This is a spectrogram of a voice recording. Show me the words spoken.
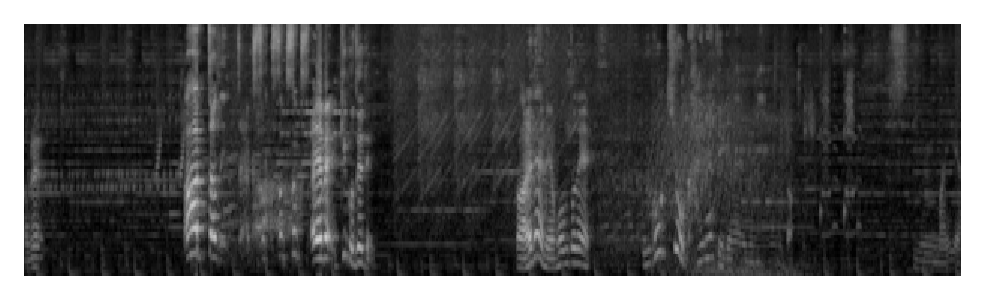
あれ？あったぜ。じゃあクソクソクソクソ。あやべえ。結構出てる。あれだよね。ほんとね。動きを変えないといけないよね。なんか。うんまあいいや。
